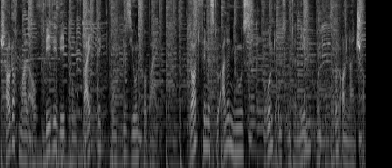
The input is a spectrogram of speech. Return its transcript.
Schau doch mal auf www.weitblick.vision vorbei. Dort findest du alle News rund ums Unternehmen und unseren Online-Shop.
